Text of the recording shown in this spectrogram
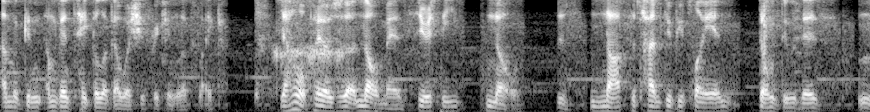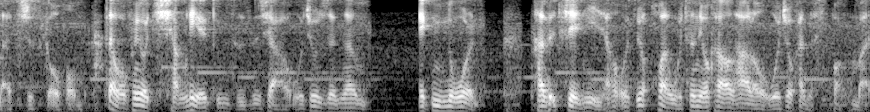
I'm gonna I'm gonna take a look at what she freaking looks like. 然后我朋友就说 No man, seriously, no, this is not the time to be playing. Don't do this. Let's just go home. 在我朋友强烈阻止之下，我就仍然 ignore 他的建议。然后我就后来我真的又看到他了，我就开始放慢。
